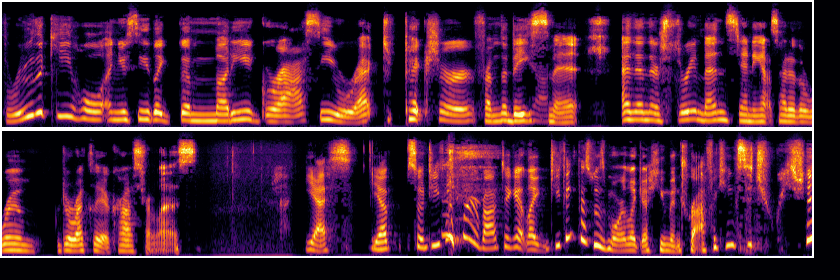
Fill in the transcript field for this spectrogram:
through the keyhole, and you see like the muddy, grassy, wrecked picture from the basement. And then there's three men standing outside of the room directly across from us. Yes. Yep. So do you think we're about to get like do you think this was more like a human trafficking situation?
